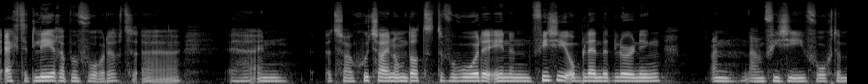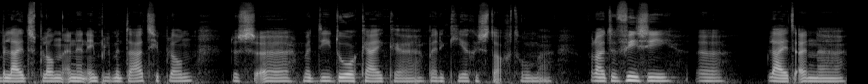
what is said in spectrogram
echt het leren bevordert? en het zou goed zijn om dat te verwoorden in een visie op blended learning. En na een visie volgt een beleidsplan en een implementatieplan. Dus uh, met die doorkijken ben ik hier gestart om uh, vanuit de visie, beleid en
